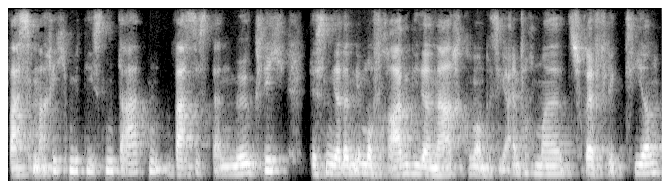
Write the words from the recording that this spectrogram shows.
Was mache ich mit diesen Daten, was ist dann möglich. Das sind ja dann immer Fragen, die danach kommen, aber sich einfach mal zu reflektieren,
